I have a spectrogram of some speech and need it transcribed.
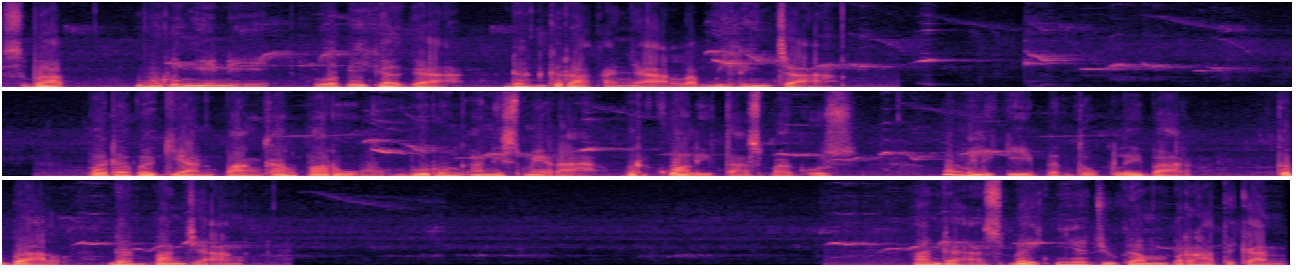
sebab burung ini lebih gagah dan gerakannya lebih lincah. Pada bagian pangkal paruh, burung anis merah berkualitas bagus, memiliki bentuk lebar, tebal, dan panjang anda sebaiknya juga memperhatikan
